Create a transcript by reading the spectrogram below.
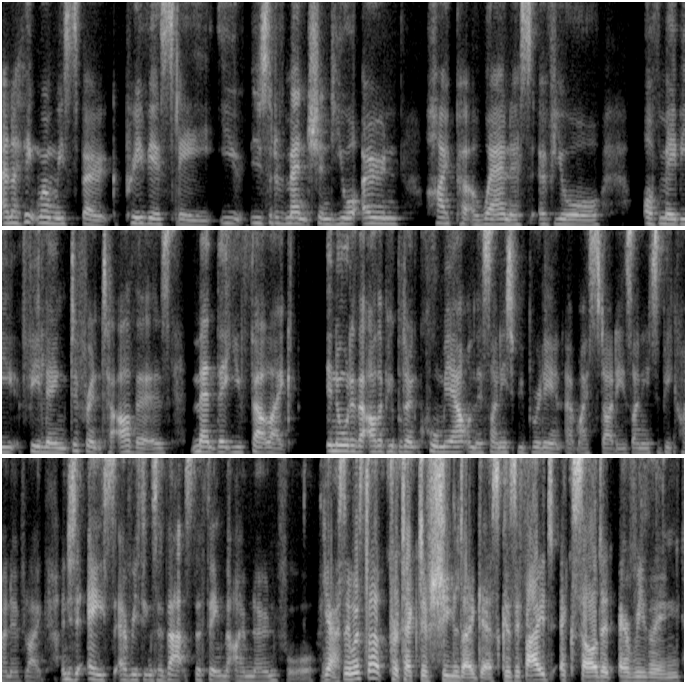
And I think when we spoke previously, you you sort of mentioned your own hyper awareness of your of maybe feeling different to others meant that you felt like in order that other people don't call me out on this, I need to be brilliant at my studies. I need to be kind of like, I need to ace everything. So that's the thing that I'm known for. Yes, it was that protective shield, I guess, because if I'd excelled at everything,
